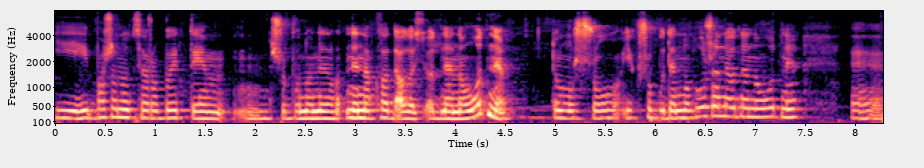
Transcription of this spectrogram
І бажано це робити, щоб воно не- накладалось одне на одне, тому що якщо буде наложене одне на одне, е,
